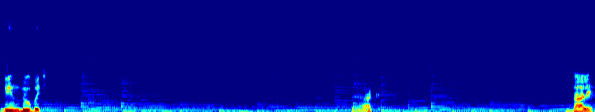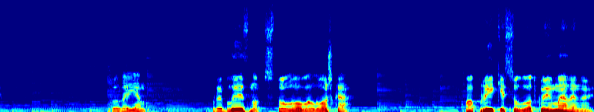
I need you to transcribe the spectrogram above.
він любить. Так. Далі. Додаємо приблизно столова ложка паприки солодкої меленої.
